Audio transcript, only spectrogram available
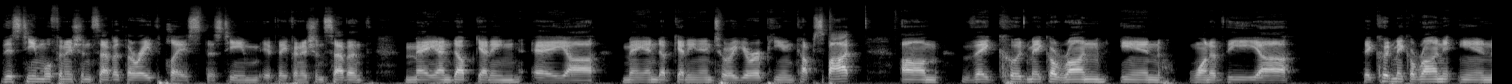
this team will finish in seventh or eighth place. This team, if they finish in seventh, may end up getting a uh, may end up getting into a European Cup spot. Um, they could make a run in one of the. Uh, they could make a run in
